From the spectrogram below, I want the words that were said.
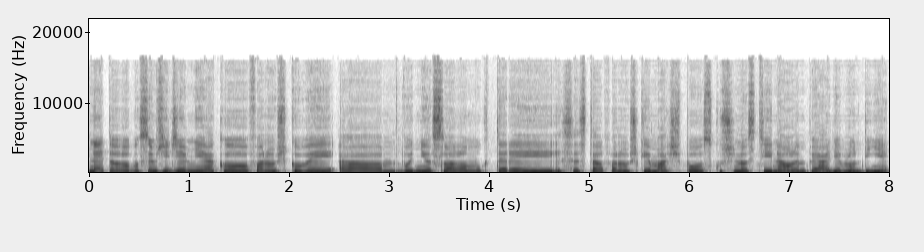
ne, to musím říct, že mě jako fanouškovi um, vodního slalomu, který se stal fanouškem až po zkušenosti na olympiádě v Londýně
